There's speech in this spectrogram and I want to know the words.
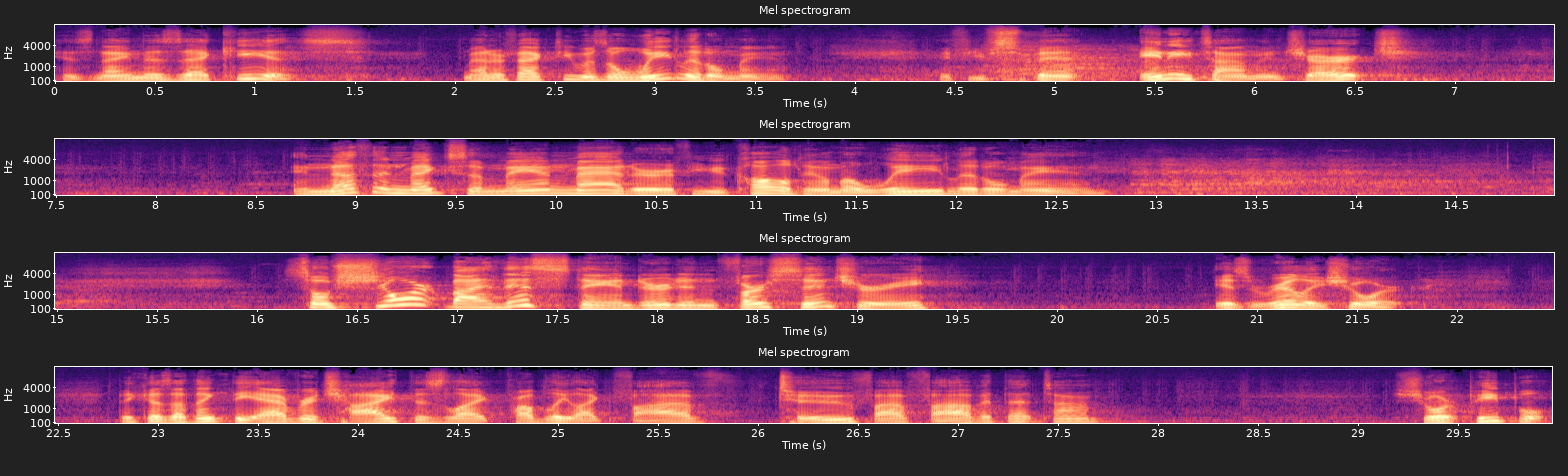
His name is Zacchaeus. Matter of fact, he was a wee little man. If you've spent any time in church, and nothing makes a man matter if you called him a wee little man. so short by this standard in first century, is really short because I think the average height is like probably like five two, five five at that time. Short people.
